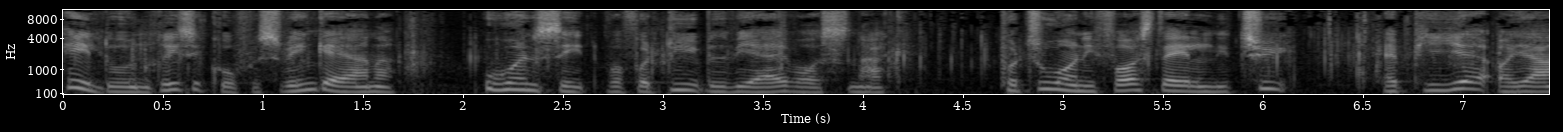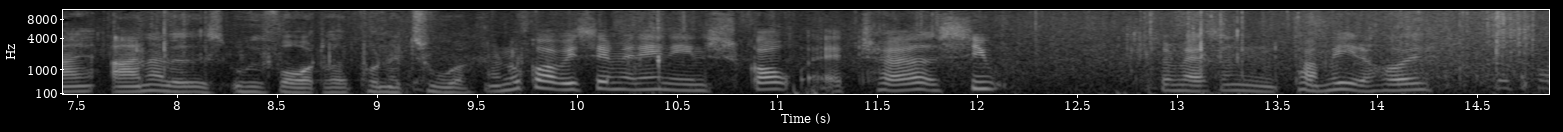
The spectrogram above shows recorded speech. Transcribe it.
helt uden risiko for svingærner, uanset hvor fordybet vi er i vores snak. På turen i Forsdalen i Thy er Pia og jeg anderledes udfordret på natur. Og nu går vi simpelthen ind i en skov af tørret siv, som er sådan et par meter høj. Jeg tror,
